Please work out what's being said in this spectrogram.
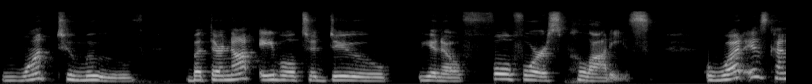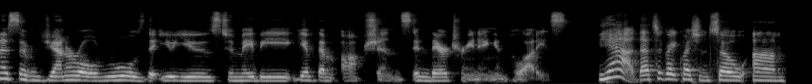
want to move, but they're not able to do, you know, full force Pilates, what is kind of some general rules that you use to maybe give them options in their training in Pilates? Yeah, that's a great question. So, um,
